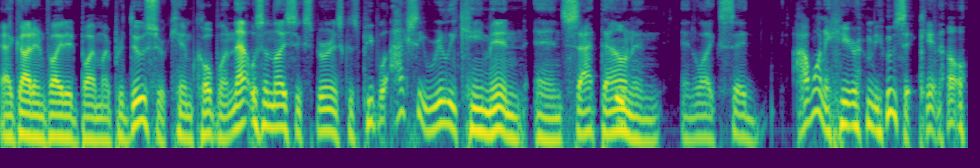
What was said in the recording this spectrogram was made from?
I got invited by my producer Kim Copeland. And that was a nice experience because people actually really came in and sat down and and like said. I want to hear music, you know.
